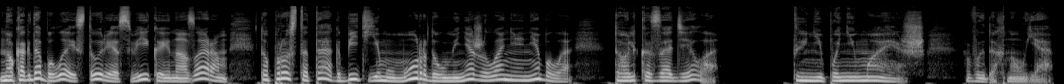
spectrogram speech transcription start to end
но когда была история с Викой и Назаром, то просто так бить ему морду у меня желания не было, только за дело. «Ты не понимаешь», — выдохнул я.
